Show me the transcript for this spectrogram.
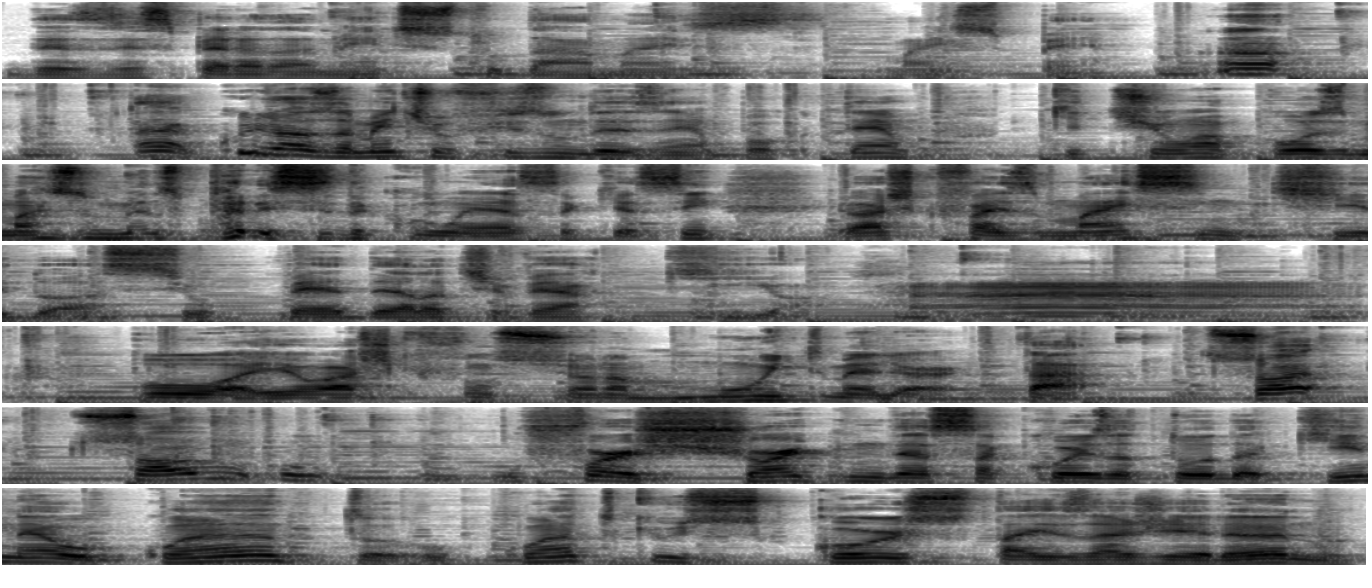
desesperadamente estudar mais, mais pé. Ah, é, curiosamente eu fiz um desenho há pouco tempo que tinha uma pose mais ou menos parecida com essa aqui, assim. Eu acho que faz mais sentido, ó, se o pé dela tiver aqui, ó. Ah, aí eu acho que funciona muito melhor. Tá, só, só o, o foreshortening dessa coisa toda aqui, né, o quanto, o quanto que o escorço tá exagerando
